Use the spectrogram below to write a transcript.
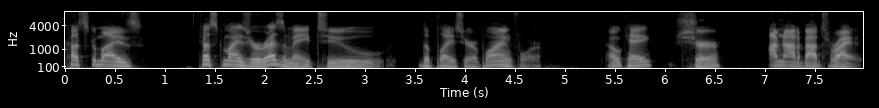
customize customize your resume to the place you're applying for." Okay, sure. I'm not about to write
